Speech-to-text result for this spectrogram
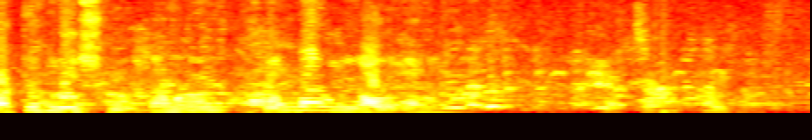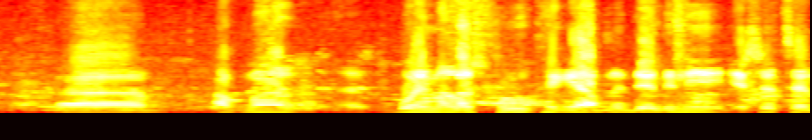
আর অশ্রু তার মানে ওই সন্ধ্যা এবং অলকানন্দ আচ্ছা আপনার বইমেলার শুরু থেকে আপনি যেদিনই এসেছেন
